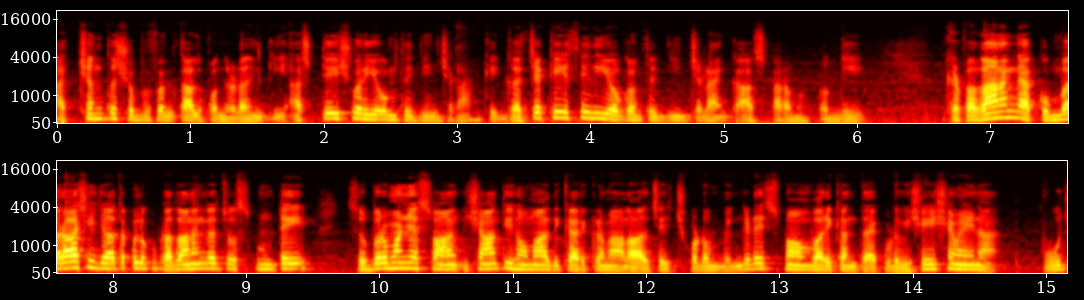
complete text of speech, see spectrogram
అత్యంత శుభ ఫలితాలు పొందడానికి అష్టేశ్వర యోగం సిద్ధించడానికి గజకేసరి యోగం సిద్ధించడానికి ఆస్కారం ఉంటుంది. ఇక్కడ ప్రధానంగా కుంభరాశి జాతకులకు ప్రధానంగా చూసుకుంటే సుబ్రహ్మణ్య స్వా శాంతి హోమాది కార్యక్రమాలు ఆచరించుకోవడం వెంకటేశ్వర స్వామి వారికి అంతా కూడా విశేషమైన పూజ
